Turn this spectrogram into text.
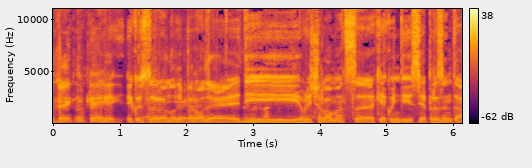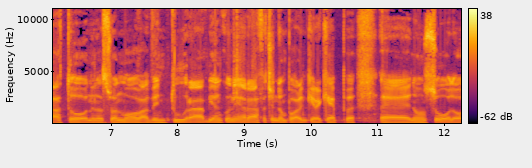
Okay? ok? Ok, e queste erano le parole di Richard Lomax eh, che quindi si è presentato nella sua nuova avventura bianconera facendo un po' anche recap eh, non solo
